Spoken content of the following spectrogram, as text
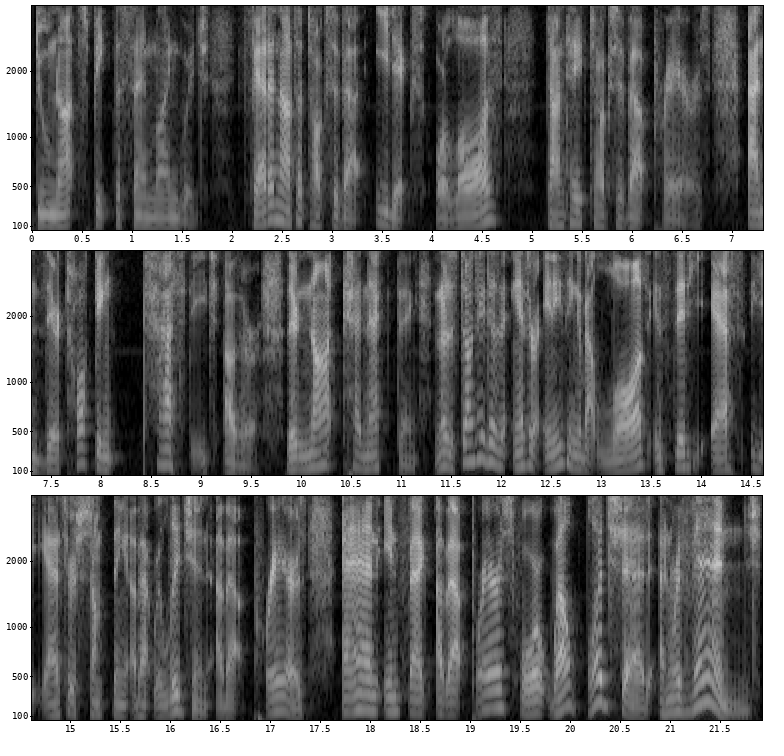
do not speak the same language. Farinata talks about edicts or laws. Dante talks about prayers. And they're talking past each other. They're not connecting. Notice Dante doesn't answer anything about laws. Instead, he asks he answers something about religion, about prayers, and in fact about prayers for well bloodshed and revenge.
